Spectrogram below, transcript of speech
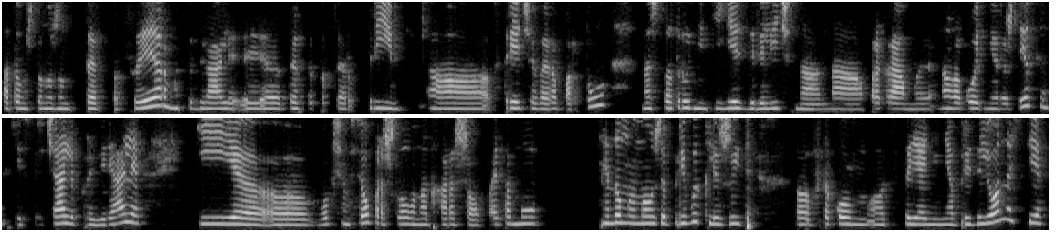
о том, что нужен тест ПЦР. Мы собирали э, тесты ПЦР при э, встрече в аэропорту. Наши сотрудники ездили лично на программы новогодние, рождественские, встречали, проверяли. И, э, в общем, все прошло у нас хорошо. Поэтому, я думаю, мы уже привыкли жить э, в таком состоянии неопределенности.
